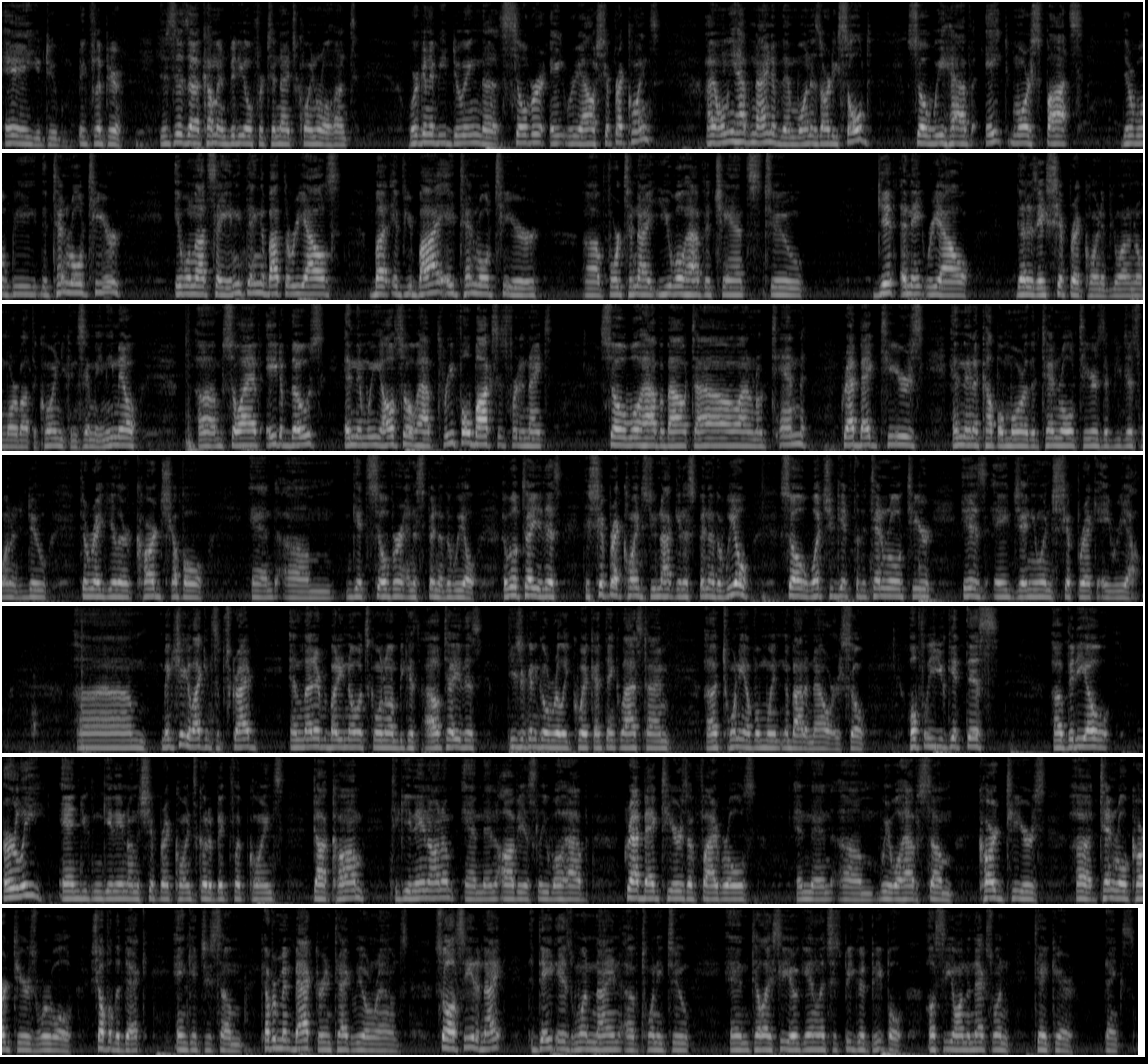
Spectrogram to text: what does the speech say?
Hey YouTube, Big Flip here. This is a comment video for tonight's coin roll hunt. We're going to be doing the silver 8 real shipwreck coins. I only have 9 of them. One is already sold. So we have 8 more spots. There will be the 10 roll tier. It will not say anything about the reals. But if you buy a 10 roll tier uh, for tonight, you will have the chance to get an 8 real that is a shipwreck coin. If you want to know more about the coin, you can send me an email. Um, so I have eight of those. And then we also have three full boxes for tonight. So we'll have about, oh, I don't know, 10 grab bag tiers and then a couple more of the 10 roll tiers if you just wanted to do the regular card shuffle and um, get silver and a spin of the wheel. I will tell you this the shipwreck coins do not get a spin of the wheel. So what you get for the 10 roll tier is a genuine shipwreck a real. Um, make sure you like and subscribe and let everybody know what's going on because I'll tell you this, these are going to go really quick. I think last time uh, 20 of them went in about an hour. So hopefully you get this uh, video early and you can get in on the shipwreck coins. Go to bigflipcoins.com to get in on them. And then obviously we'll have grab bag tiers of five rolls and then um, we will have some card tiers, uh, 10 roll card tiers where we'll shuffle the deck and get you some government backed or intaglio rounds. So I'll see you tonight. The date is 1 9 of 22. Until I see you again, let's just be good people. I'll see you on the next one. Take care. Thanks.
